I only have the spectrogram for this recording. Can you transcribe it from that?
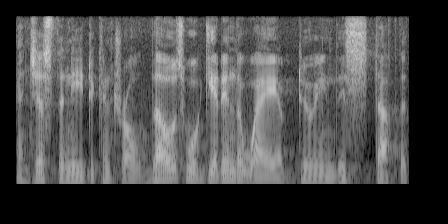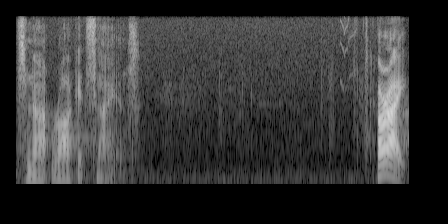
and just the need to control. Those will get in the way of doing this stuff that's not rocket science. All right.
